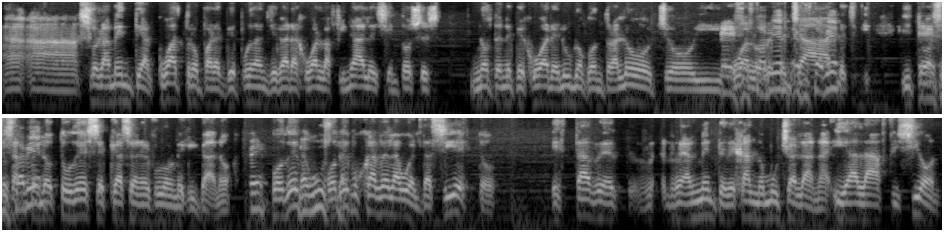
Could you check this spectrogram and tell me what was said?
a, a- solamente a cuatro para que puedan llegar a jugar las finales y entonces no tener que jugar el uno contra el ocho y Eso jugar los bien, y, y todas Eso esas pelotudeces que hacen en el fútbol mexicano. Eh, Podés, me gusta. podés buscarle la vuelta. Si esto está re- realmente dejando mucha lana y a la afición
